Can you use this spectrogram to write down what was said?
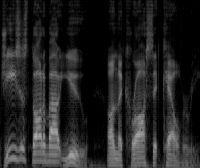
Jesus thought about you on the cross at Calvary.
